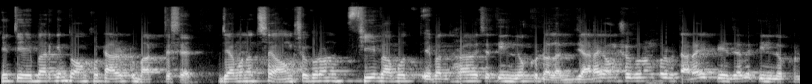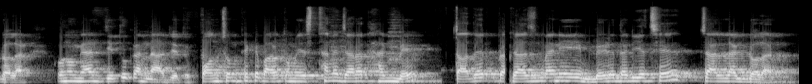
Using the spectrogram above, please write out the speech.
কিন্তু এবার কিন্তু অঙ্কটা আরও একটু বাড়তেছে। যেমন হচ্ছে, অংশগ্রহণ ফি বাবদ এবার ধরা হয়েছে তিন লক্ষ ডলার। যারাই অংশগ্রহণ করবে তারাই পেয়ে যাবে তিন লক্ষ ডলার। কোনো ম্যাচ জিতুক আর না জিতুক। পঞ্চম থেকে বারোতম স্থানে যারা থাকবে, তাদের প্রাইজ মানি বেড়ে দাঁড়িয়েছে চার লাখ ডলার।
